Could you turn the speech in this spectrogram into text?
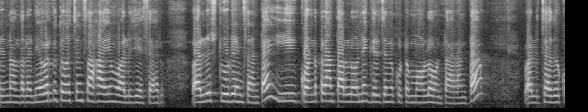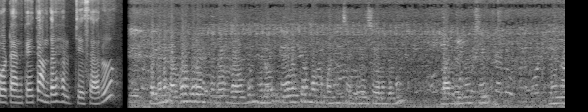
రెండు వందలని ఎవరికి తోచిన సహాయం వాళ్ళు చేశారు. వాళ్ళు స్టూడెంట్స్ అంట. ఈ కొండ ప్రాంతాల్లోనే గిరిజన కుటుంబంలో ఉంటారంట. వాళ్ళు చదువుకోవటానికైతే అందరూ హెల్ప్ చేశారు. కూడా మాకు నుంచి మేము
